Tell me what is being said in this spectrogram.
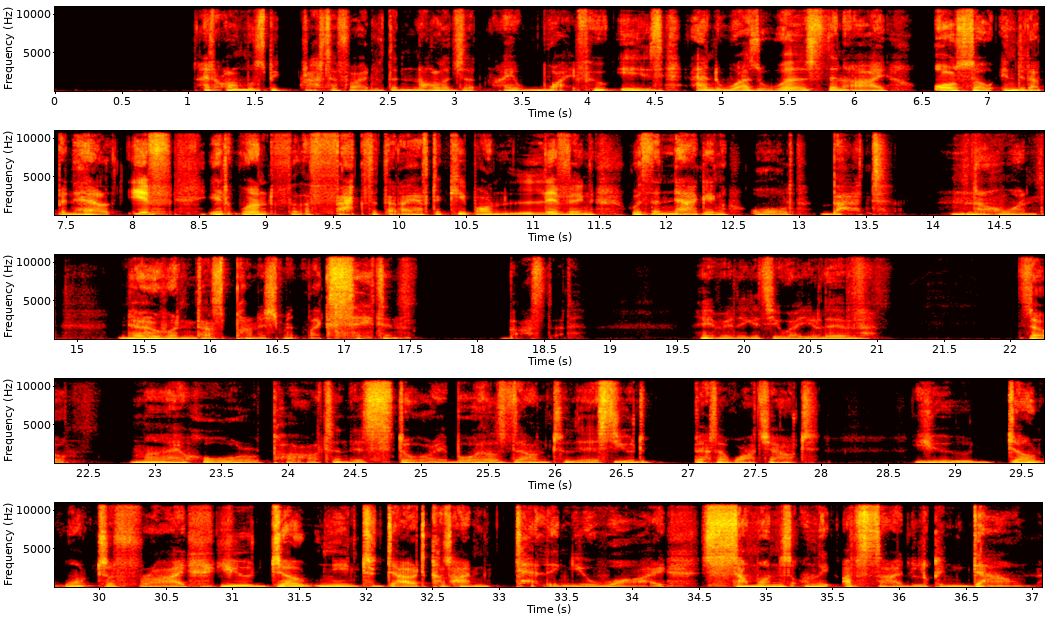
I'd almost be gratified with the knowledge that my wife, who is and was worse than I, also ended up in hell, if it weren't for the fact that, I have to keep on living with the nagging old bat. No one no one does punishment like Satan. Bastard. He really gets you where you live. So, my whole part in this story boils down to this. You'd better watch out. You don't want to fry. You don't need to doubt, because I'm telling you why. Someone's on the upside looking down.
